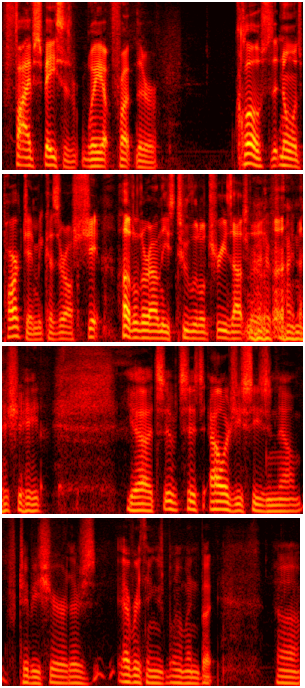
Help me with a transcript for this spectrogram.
five spaces way up front that are close that no one's parked in because they're all shit huddled around these two little trees out in trying to the find the shade. Yeah, it's it's it's allergy season now. To be sure, there's everything's blooming, but uh,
